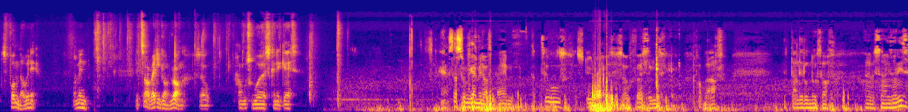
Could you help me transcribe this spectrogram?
It's fun though, isn't it? I mean, it's already gone wrong, so how much worse can it get? Yeah, so that's what we're getting rid of. Um, got tools, screwdrivers, so first things, pop that off that little nut off, whatever size that is.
